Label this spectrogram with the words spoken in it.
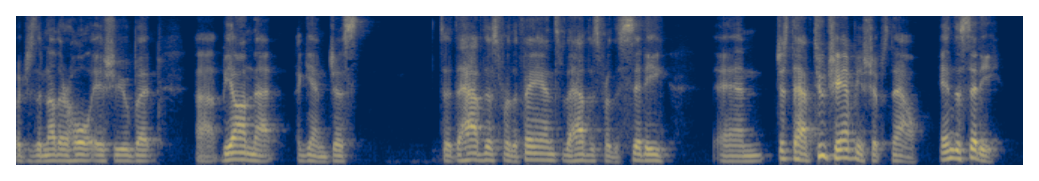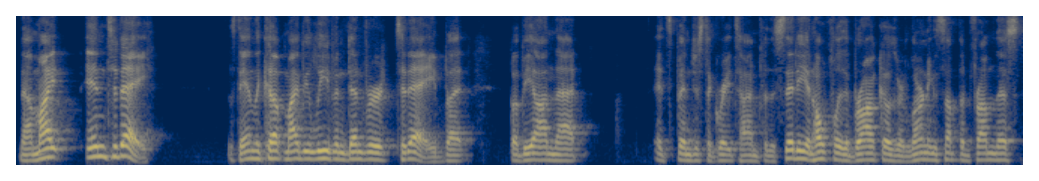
which is another whole issue. But uh, beyond that, again, just to, to have this for the fans, to have this for the city, and just to have two championships now in the city. Now, might end today. The Stanley Cup might be leaving Denver today, but but beyond that, it's been just a great time for the city, and hopefully the Broncos are learning something from this.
